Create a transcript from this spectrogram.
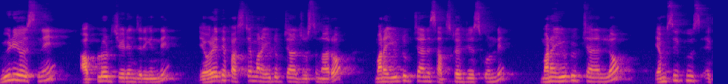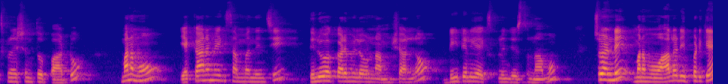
వీడియోస్ని అప్లోడ్ చేయడం జరిగింది. ఎవరైతే ఫస్ట్ టైం మన యూట్యూబ్ ఛానల్ చూస్తున్నారో మన యూట్యూబ్ ఛానల్ సబ్స్క్రైబ్ చేసుకోండి. మన యూట్యూబ్ ఛానల్లో ఎంసీక్యూస్ ఎక్స్ప్లెనేషన్తో పాటు మనము ఎకానమీకి సంబంధించి తెలుగు అకాడమీలో ఉన్న అంశాలను డీటెయిల్గా ఎక్స్ప్లెయిన్ చేస్తున్నాము. చూడండి మనము ఆల్రెడీ ఇప్పటికే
